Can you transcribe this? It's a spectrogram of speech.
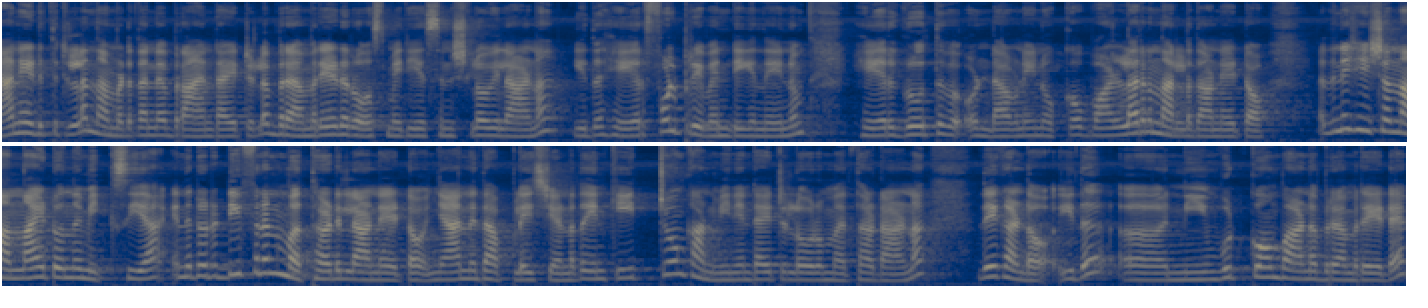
ഞാൻ എടുത്തിട്ടുള്ള നമ്മുടെ തന്നെ ബ്രാൻഡായിട്ടുള്ള ബ്രമരയുടെ റോസ്മേരി എസൻഷ്യൽ ഓയിലാണ് ഇത് ഹെയർ ഫോൾ പ്രിവെന്റ് ചെയ്യുന്നതിനും ഹെയർ ഗ്രോത്ത് ഉണ്ടാവുന്നതിനും ഒക്കെ വളരെ നല്ലതാണ് കേട്ടോ. അതിനുശേഷം നന്നായിട്ടൊന്ന് മിക്സ് ചെയ്യുക. എന്നിട്ട് ഒരു ഡിഫറെന്റ് മെത്തേഡിലാണ് കേട്ടോ ഞാനിത് അപ്ലൈ ചെയ്യേണ്ടത് എനിക്ക് ഏറ്റവും കൺവീനിയന്റ് ആയിട്ടുള്ള ഒരു മെത്തേഡാണ് ഇതേ കണ്ടോ? ഇത് നീംവുഡ് കോമ്പാണ് ബ്രമരയുടെ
